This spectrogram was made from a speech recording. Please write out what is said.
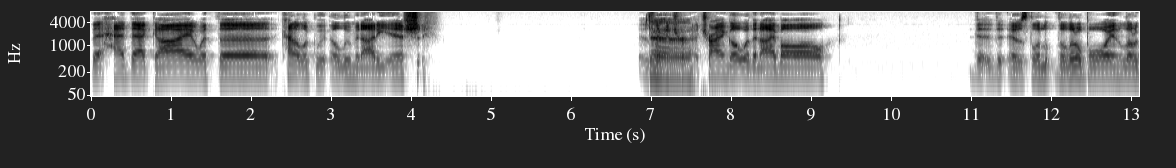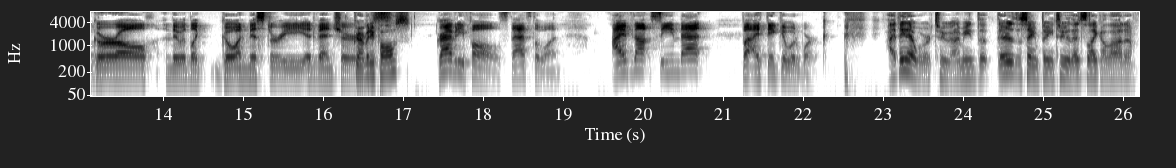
that had that guy with the kind of look Illuminati ish. It was like a, tri- Uh. a triangle with an eyeball. The, the, it was the little, the little boy and the little girl, and they would like go on mystery adventures. Gravity Falls. Gravity Falls. That's the one. I've not seen that, but I think it would work. I think that would work too. I mean, the, they're the same thing too. That's like a lot of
